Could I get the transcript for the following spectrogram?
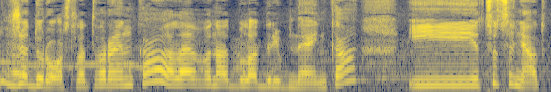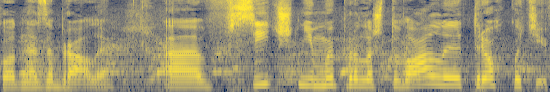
ну вже доросла тваринка, але вона була дрібненька. І цуценятко одне забрали. Е, В січні ми прилаштували трьох котів.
